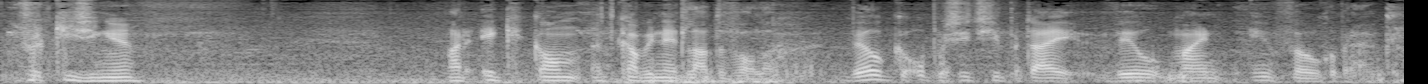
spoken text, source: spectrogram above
Verkiezingen. Maar ik kan het kabinet laten vallen. Welke oppositiepartij wil mijn info gebruiken?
